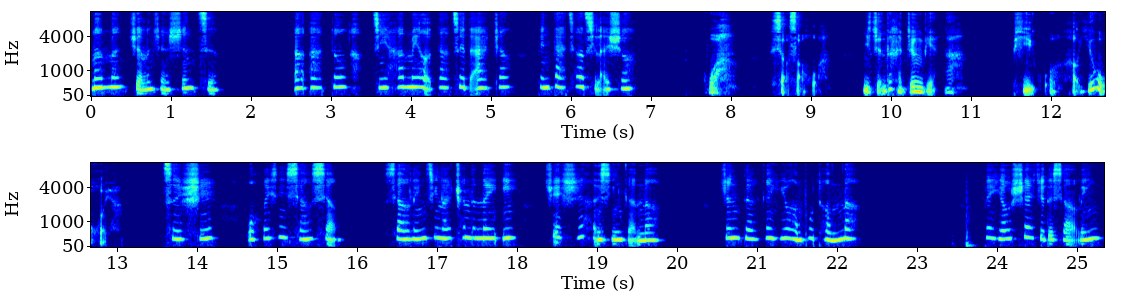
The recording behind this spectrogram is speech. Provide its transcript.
慢慢转了转身子。而阿东及还没有大醉的阿张，便大叫起来说：“哇，小骚货，你真的很正点啊，屁股好诱惑呀！”此时我回心想想，小林进来穿的内衣确实很性感呢，真的跟以往不同呢。被游说着的小林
